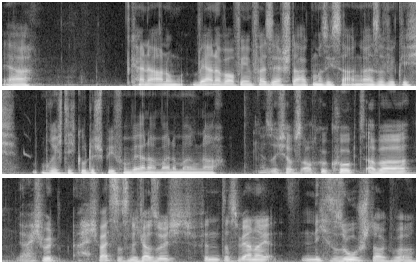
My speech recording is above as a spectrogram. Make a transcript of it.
ja, keine Ahnung. Werner war auf jeden Fall sehr stark, muss ich sagen. Also wirklich ein richtig gutes Spiel von Werner, meiner Meinung nach. Also ich habe es auch geguckt, aber ja, ich würde, ich weiß es nicht. Also ich finde, dass Werner nicht so stark war.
